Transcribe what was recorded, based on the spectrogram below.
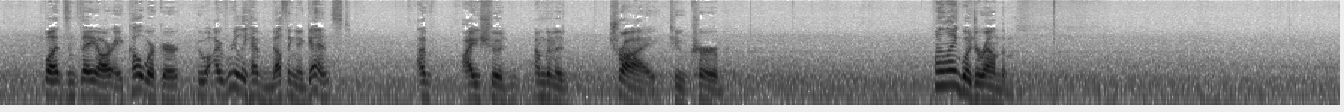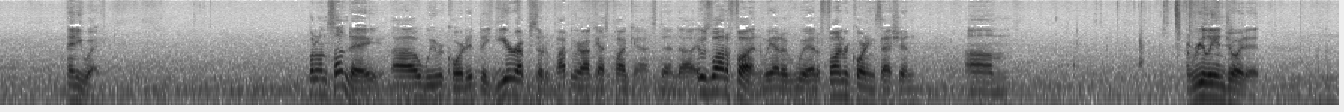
But since they are a coworker who I really have nothing against, I I should I'm to try to curb my language around them. Anyway. But on Sunday, uh, we recorded the year episode of Popular Outcast podcast, and uh, it was a lot of fun. We had a we had a fun recording session. Um, I really enjoyed it,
